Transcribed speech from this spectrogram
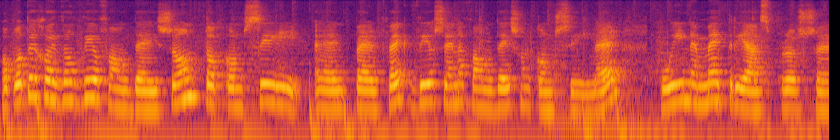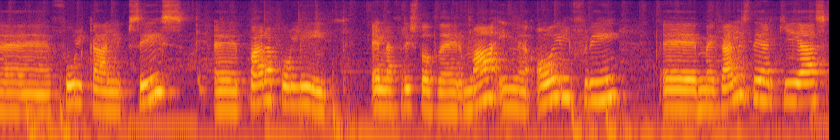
Οπότε έχω εδώ δύο foundation, το Conceal and Perfect, δύο σε ένα foundation concealer, που είναι μέτριας προς ε, full κάλυψης, ε, πάρα πολύ ελαφρύ στο δέρμα, είναι oil free, ε, μεγάλης διαρκείας,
